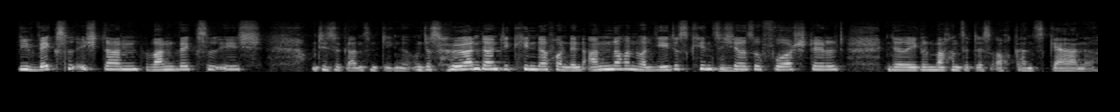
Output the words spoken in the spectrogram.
wie wechsle ich dann, wann wechsle ich und diese ganzen Dinge. Und das hören dann die Kinder von den anderen, weil jedes Kind sich mhm. ja so vorstellt. In der Regel machen sie das auch ganz gerne.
